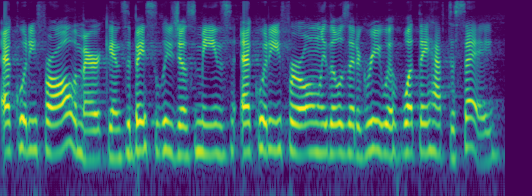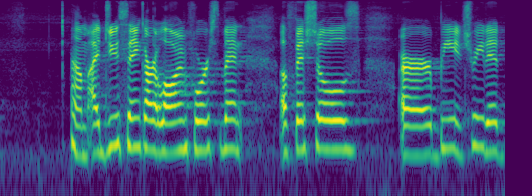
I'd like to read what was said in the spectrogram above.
equity for all Americans. It basically just means equity for only those that agree with what they have to say. Um, I do think our law enforcement officials are being treated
